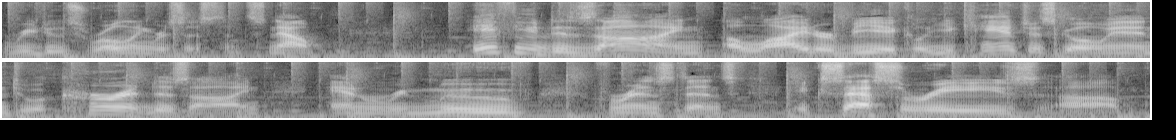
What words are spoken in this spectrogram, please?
reduce rolling resistance. Now, if you design a lighter vehicle, you can't just go into a current design and remove, for instance, accessories, um,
